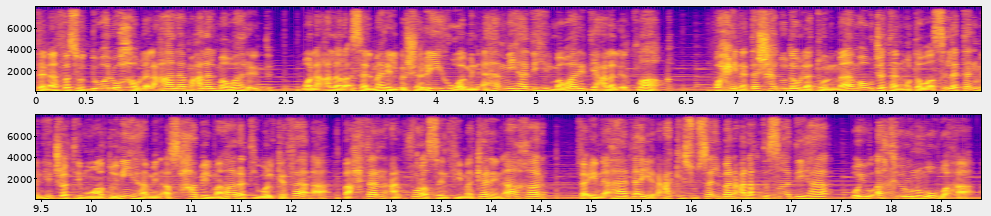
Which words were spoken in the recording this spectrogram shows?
تتنافس الدول حول العالم على الموارد ولعل رأس المال البشري هو من أهم هذه الموارد على الإطلاق. وحين تشهد دولة ما موجة متواصلة من هجرة مواطنيها من أصحاب المهارة والكفاءة بحثا عن فرص في مكان آخر فإن هذا ينعكس سلبا على اقتصادها ويؤخر نموها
